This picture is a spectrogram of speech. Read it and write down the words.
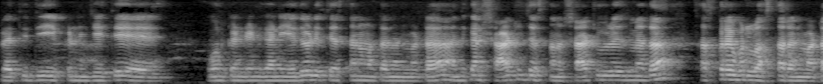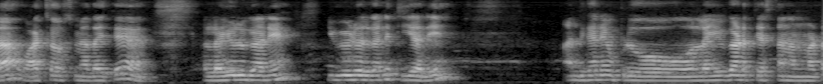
ప్రతిదీ ఇక్కడి నుంచి అయితే ఓన్ కంటెంట్ కానీ ఏదో ఒకటి తెస్తానే ఉంటాను అనమాట అందుకని షార్ట్లు తెస్తాను. షార్ట్ వీడియోస్ మీద సబ్స్క్రైబర్లు వస్తారనమాట వాచ్ అవర్స్ మీద అయితే లైవ్లు కానీ ఈ వీడియోలు కానీ తీయాలి. అందుకనే ఇప్పుడు లైవ్ కూడా తీస్తాను అనమాట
